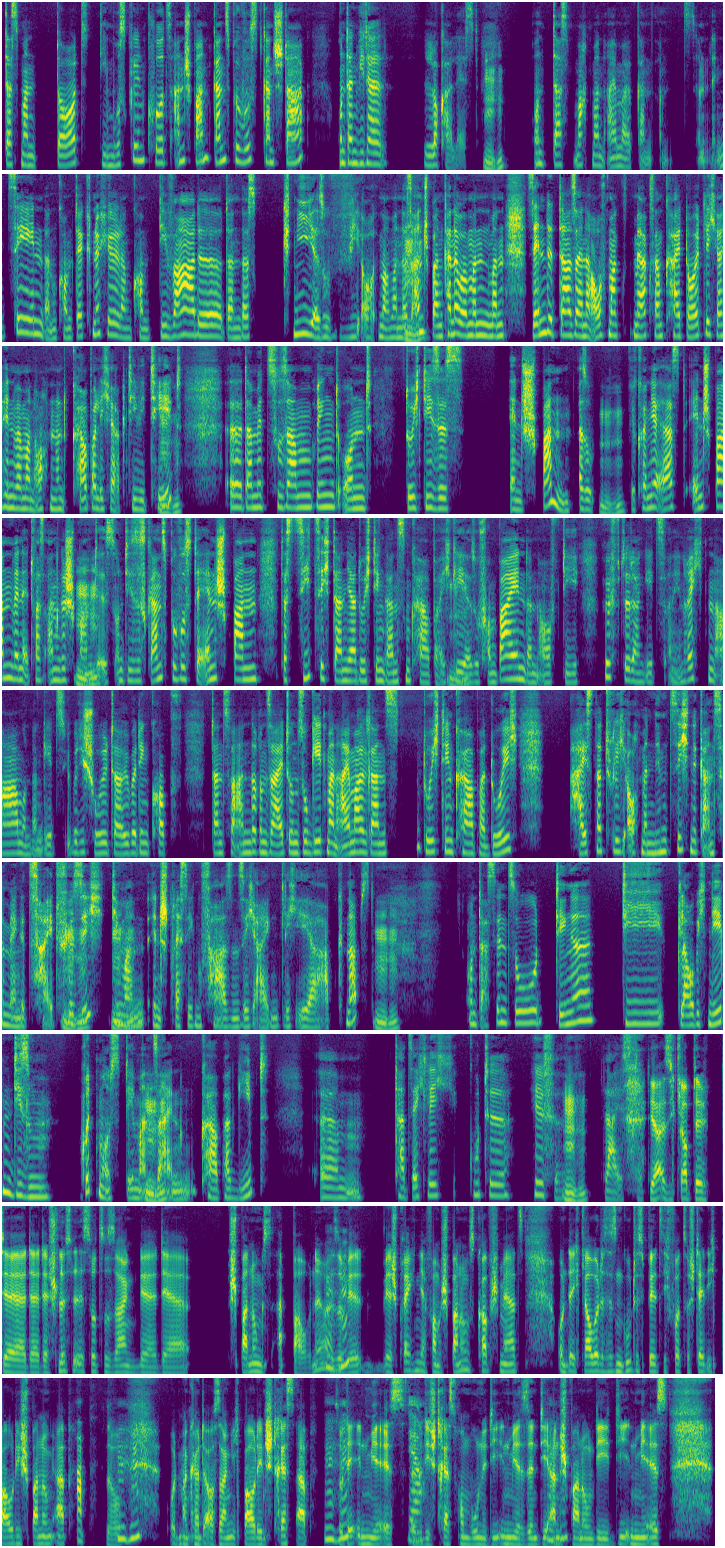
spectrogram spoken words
dass man dort die Muskeln kurz anspannt, ganz bewusst, ganz stark und dann wieder locker lässt. Mhm. Und das macht man einmal ganz an den Zehen, dann kommt der Knöchel, dann kommt die Wade, dann das Knie, also wie auch immer man das mhm. anspannen kann, aber man, man sendet da seine Aufmerksamkeit deutlicher hin, wenn man auch eine körperliche Aktivität mhm. äh, damit zusammenbringt. Und durch dieses Entspannen, also mhm. wir können ja erst entspannen, wenn etwas angespannt mhm. ist. Und dieses ganz bewusste Entspannen, das zieht sich dann ja durch den ganzen Körper. Ich gehe mhm. also vom Bein, dann auf die Hüfte, dann geht's an den rechten Arm und dann geht's über die Schulter, über den Kopf, dann zur anderen Seite. Und so geht man einmal ganz durch den Körper durch. Heißt natürlich auch, man nimmt sich eine ganze Menge Zeit für mhm. sich, die mhm. man in stressigen Phasen sich eigentlich eher abknapst. Mhm. Und das sind so Dinge, die, glaube ich, neben diesem Rhythmus, den man mhm. seinem Körper gibt, ähm, tatsächlich gute Hilfe mhm. leistet. Ja, also ich glaube, der, der, der, der Schlüssel ist sozusagen der, der Spannungsabbau. Ne? Also mhm. wir, wir sprechen ja vom Spannungskopfschmerz und ich glaube, das ist ein gutes Bild, sich vorzustellen, ich baue die Spannung ab. ab. So. Mhm. Und man könnte auch sagen, ich baue den Stress ab, mhm. so der in mir ist. Ja. Also die Stresshormone, die in mir sind, die mhm. Anspannung, die, die in mir ist.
